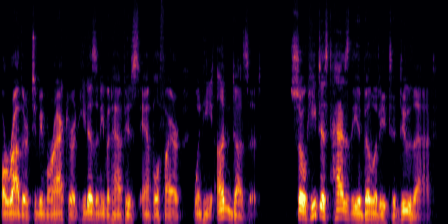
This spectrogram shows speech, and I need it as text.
Or rather, to be more accurate, he doesn't even have his amplifier when he undoes it. So he just has the ability to do that.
